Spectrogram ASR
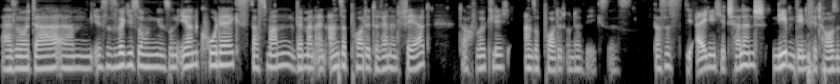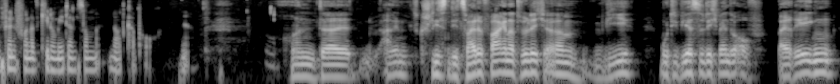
Also da ähm, ist es wirklich so ein, so ein Ehrenkodex, dass man, wenn man ein unsupported Rennen fährt, da auch wirklich unsupported unterwegs ist. Das ist die eigentliche Challenge neben den 4500 Kilometern zum Nordkap hoch. Ja. Und äh, anschließend die zweite Frage natürlich, ähm, wie motivierst du dich, wenn du auf bei Regen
